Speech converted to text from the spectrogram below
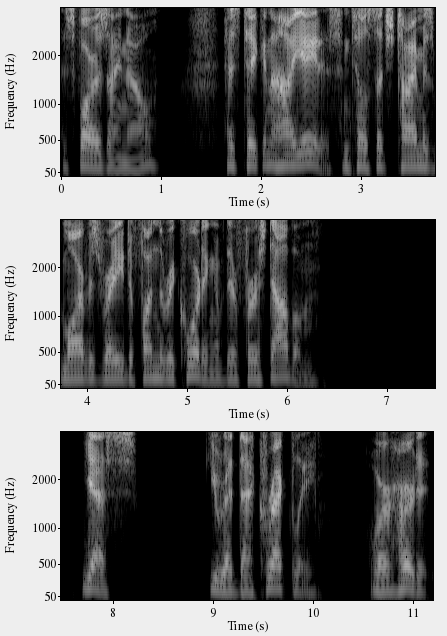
as far as I know, has taken a hiatus until such time as Marv is ready to fund the recording of their first album. Yes, you read that correctly, or heard it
